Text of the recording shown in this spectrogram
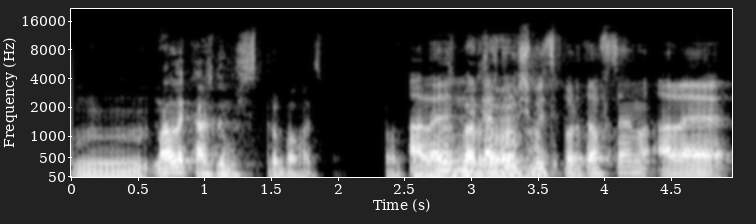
mm, ale każdy musi spróbować. To, to, to Ale nie każdy ważne. musi być sportowcem, ale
